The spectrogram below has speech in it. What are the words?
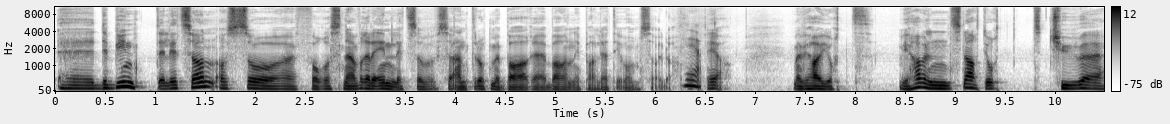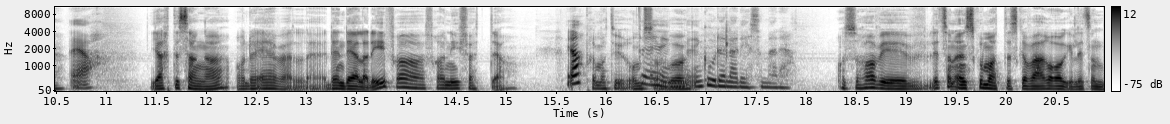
eh, Det begynte litt sånn, og så for å snevre det inn litt, så, så endte det opp med bare barn i palliativ omsorg, da. Ja. ja. Men vi har gjort Vi har vel snart gjort 20 ja. hjertesanger, og det er vel Det er en del av de fra, fra nyfødte, ja. Ja, Prematur omsorg. Det er en, en, god del av de som er det. Og så har vi litt sånn ønske om at det skal være òg litt sånn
